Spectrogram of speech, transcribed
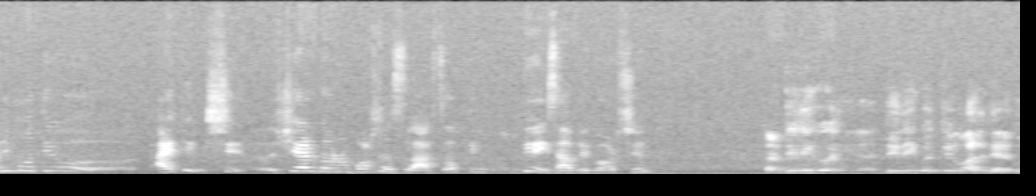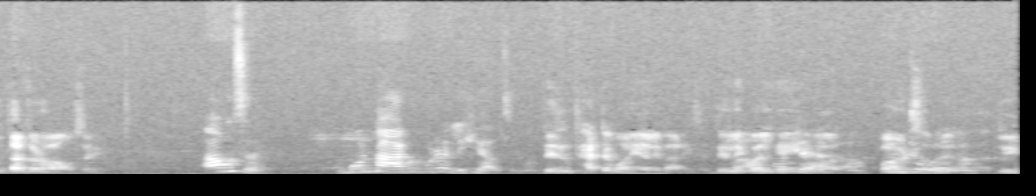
अनि म त्यो आई थिङ्क सेयर गर्नुपर्छ जस्तो लाग्छ त्यो त्यो हिसाबले गर्छु। तर दिदीको दिदीको त्यो अलिक धेरै उतार चढाव आउँछ आउँछ। मनमा आएको कुरा लेखिहाल्छु। दिदीको फ्याट्टै भनिहाल्ने बानी छ त्यसले कहिले काहीँ कमेन्ट्सहरू दुई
